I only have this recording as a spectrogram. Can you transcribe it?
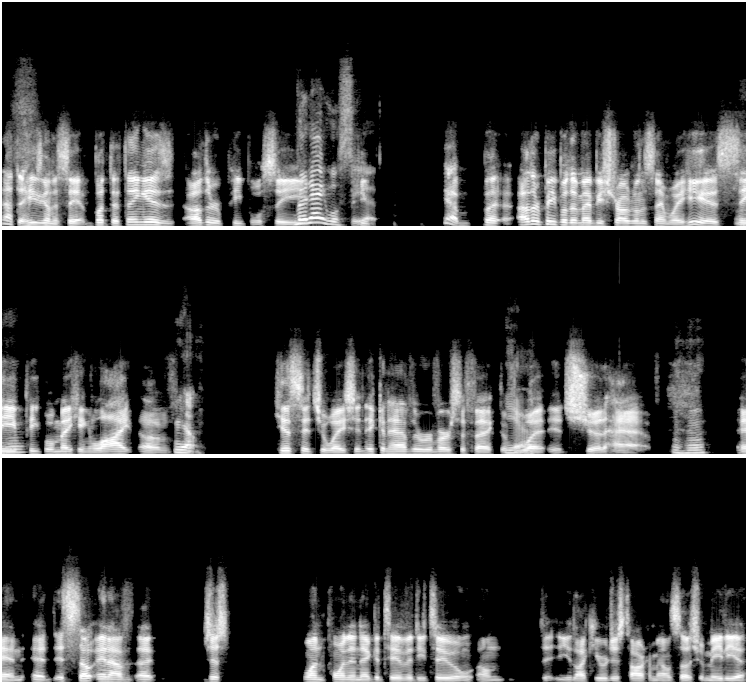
not that he's going to see it, but the thing is, other people see. Renee will see it. Yeah, but other people that may be struggling the same way he is see mm-hmm. people making light of yeah. His situation. It can have the reverse effect of yeah. what it should have. Mm-hmm. And it, it's so. And I've uh, just one point of negativity too on, on like you were just talking about on social media.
